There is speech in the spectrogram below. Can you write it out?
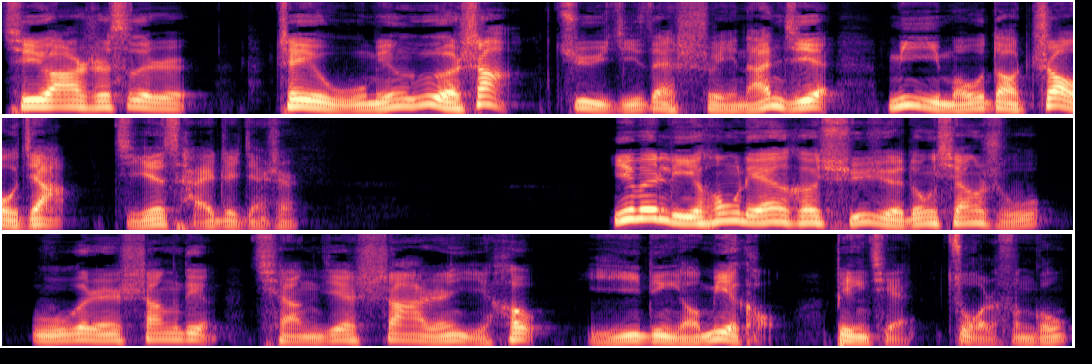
七月二十四日，这五名恶煞聚集在水南街。密谋到赵家劫财这件事因为李红莲和徐雪东相熟，五个人商定抢劫杀人以后一定要灭口，并且做了分工。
